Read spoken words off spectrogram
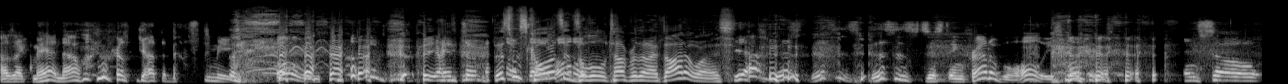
I was like, man, that one really got the best of me. Holy so this Wisconsin's like, oh, a little tougher than I thought it was. Yeah, this, this is this is just incredible. Holy smokes! and so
